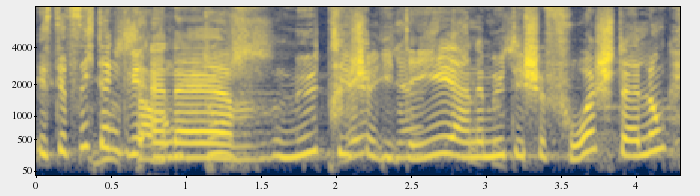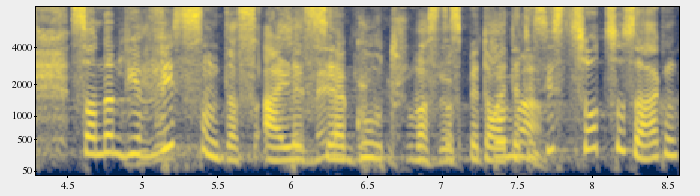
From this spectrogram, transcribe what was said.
ist jetzt nicht irgendwie eine mythische Idee, eine mythische Vorstellung, sondern wir wissen das alles sehr gut, was das bedeutet. Es ist sozusagen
